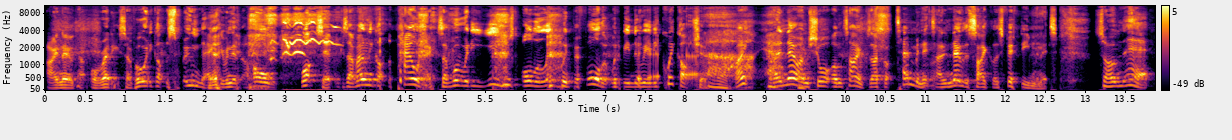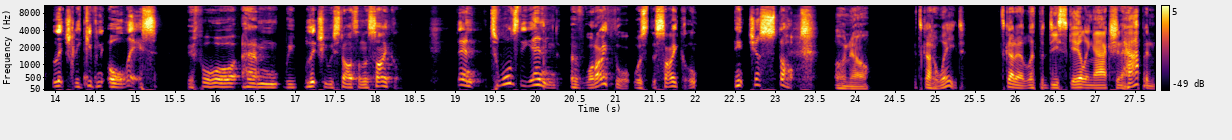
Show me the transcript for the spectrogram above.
I know that already. So I've already got the spoon there, giving it the whole what's it, because I've only got the powder, because I've already used all the liquid before that would have been the really quick option. Right? And I know I'm short on time because I've got 10 minutes. I know the cycle is 15 minutes. So I'm there, literally giving it all this before um, we literally we start on the cycle. Then towards the end of what I thought was the cycle, it just stops. Oh no, it's got to wait. It's got to let the descaling action happen.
